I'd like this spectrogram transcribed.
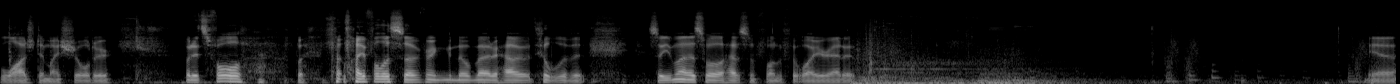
lodged in my shoulder, but it's full, but, but life full of suffering, no matter how to live it. So you might as well have some fun with it while you're at it. Yeah.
